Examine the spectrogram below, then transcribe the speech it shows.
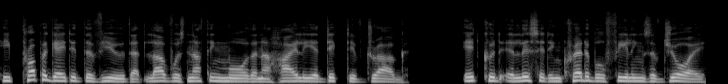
he propagated the view that love was nothing more than a highly addictive drug. It could elicit incredible feelings of joy,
